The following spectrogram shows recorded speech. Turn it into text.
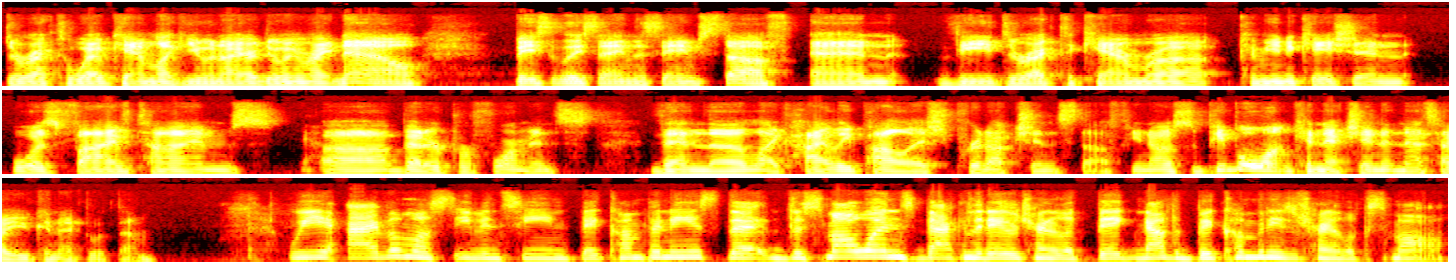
direct to webcam, like you and I are doing right now, basically saying the same stuff. And the direct to camera communication was five times uh, better performance than the like highly polished production stuff, you know? So people want connection and that's how you connect with them we I've almost even seen big companies that the small ones back in the day were trying to look big. Now the big companies are trying to look small.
